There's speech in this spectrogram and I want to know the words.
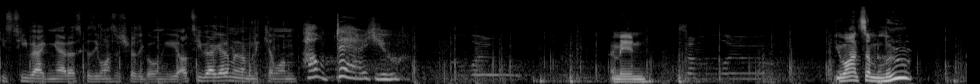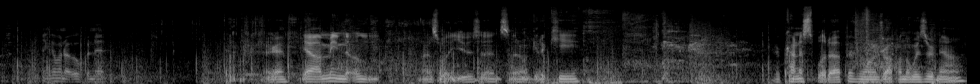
He's teabagging at us because he wants to share the golden key. I'll teabag at him and I'm gonna kill him. How dare you? I mean, Some loot. you want some loot? I think I'm gonna open it. Okay, yeah, I mean, uh, might as well use it so they don't get a key. They're kind of split up if you want to drop on the wizard now.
